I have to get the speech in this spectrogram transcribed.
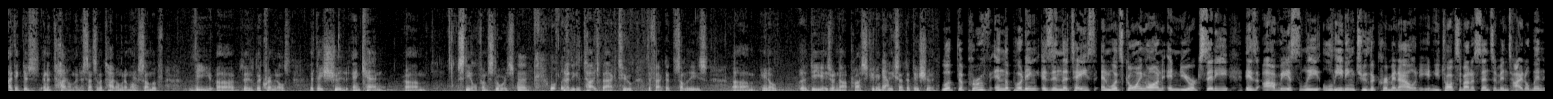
I think there's an entitlement, a sense of entitlement among some of the, uh, the, the criminals that they should and can um, steal from stores. Well, and I think it ties back to the fact that some of these, um, you know, uh, DAs are not prosecuting Yeah. to the extent that they should. Look, the proof in the pudding is in the taste, and what's going on in New York City is obviously leading to the criminality. And he talks about a sense of entitlement.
